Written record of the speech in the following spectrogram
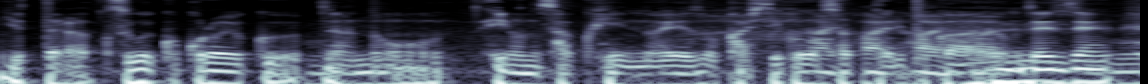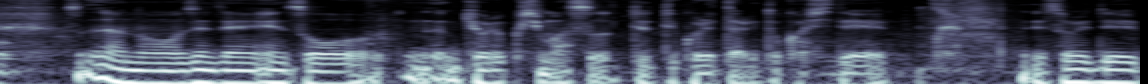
言ったらすごい快く、あのいろんな作品の映像を貸してくださったりとかはい全然あの全然演奏協力しますって言ってくれたりとかしてでそれで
